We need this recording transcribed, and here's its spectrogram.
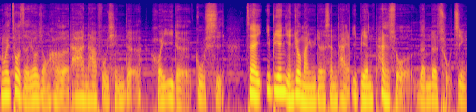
因为作者又融合了他和他父亲的回忆的故事。在一边研究鳗鱼的生态，一边探索人的处境。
